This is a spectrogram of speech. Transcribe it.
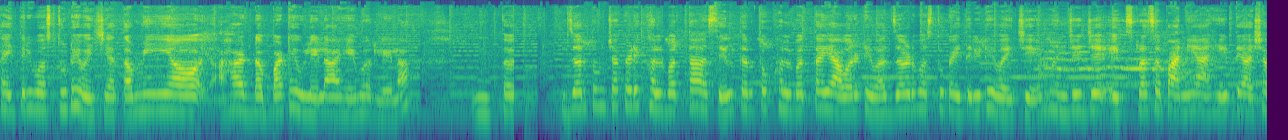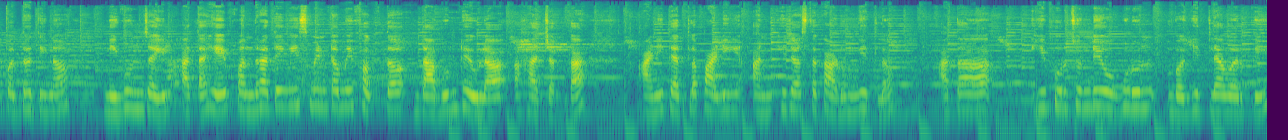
काहीतरी वस्तू ठेवायची. आता मी हा डब्बा ठेवलेला आहे भरलेला. तर जर तुमच्याकडे खलबत्ता असेल तर तो खलबत्ता यावर ठेवा. जड वस्तू काहीतरी ठेवायची आहे. म्हणजे जे एक्स्ट्राचं पाणी आहे ते अशा पद्धतीनं निघून जाईल. आता हे पंधरा ते वीस मिनटं मी फक्त दाबून ठेवला हा चक्का. आणि त्यातलं पाणी आणखी जास्त काढून घेतलं. आता ही पुरचुंडी उघडून बघितल्यावरती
